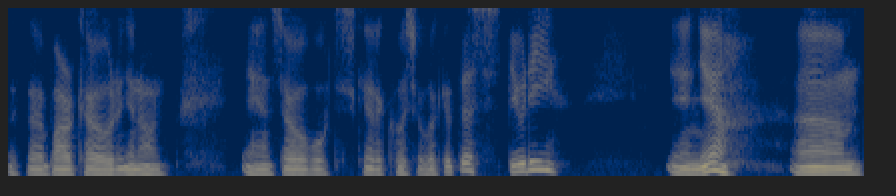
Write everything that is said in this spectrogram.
with the barcode, you know. And so we'll just get a closer look at this beauty. And yeah, um,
